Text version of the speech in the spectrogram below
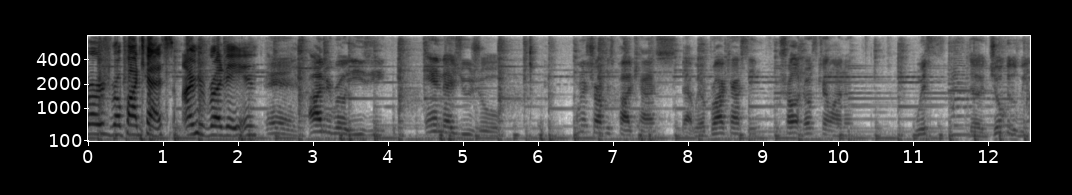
Brothers Bro Podcast. I'm your brother Dayton. And I'm your bro Easy. And as usual, we're gonna start off this podcast that we are broadcasting from Charlotte, North Carolina, with the joke of the week,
